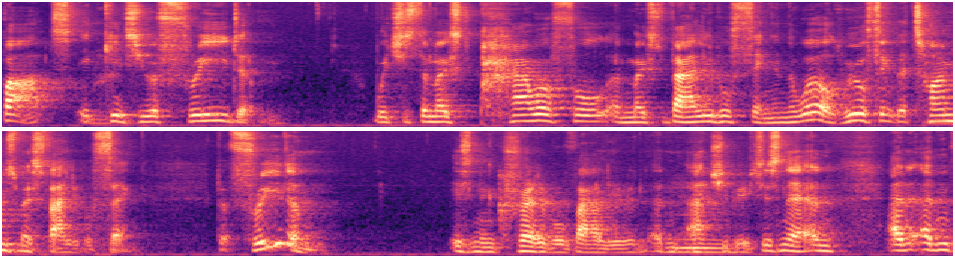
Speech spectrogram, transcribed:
but it gives you a freedom which is the most powerful and most valuable thing in the world. We all think that time is the most valuable thing, but freedom is an incredible value and, and Mm. attribute, isn't it? And and and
